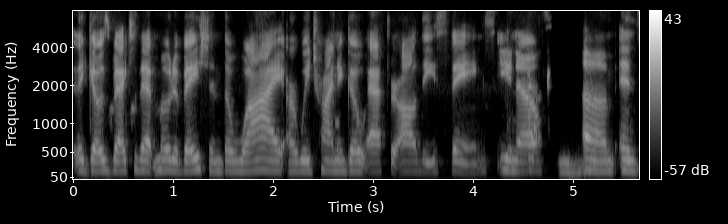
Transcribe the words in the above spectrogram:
it goes back to that motivation the why are we trying to go after all these things you know? Um, and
